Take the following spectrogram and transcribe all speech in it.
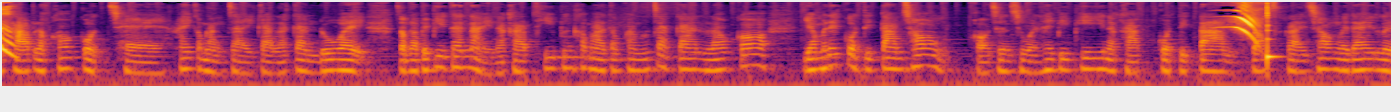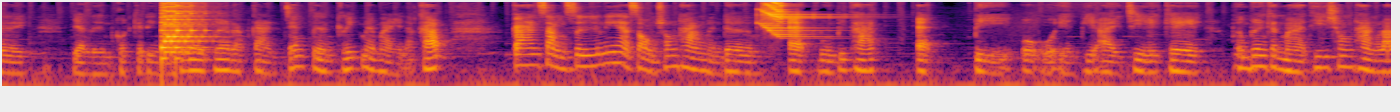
นะครับแล้วก็กดแชร์ให้กำลังใจกันและกันด้วยสำหรับพี่ๆท่านไหนนะครับ ที่เพิ่งเข้ามาทำความรู้จักกัน แล้วก็ยังไม่ได้กดติดตามช่อง ขอเชิญชวนให้พี่ๆนะครับ กดติดตาม subscribe ช่องไว้ได้เลย อย่าลืมกดกระดิ่งด้วยเพื่อรับการแจ้งเตือนคลิปใหม่ๆนะครับ การสั่งซื้อเนี่ยสองช่องทางเหมือนเดิมแอดบุญพิทักษ์แอด b o o n p i t a k เพื่อนเพื่อนกันมาที่ช่องทางไล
